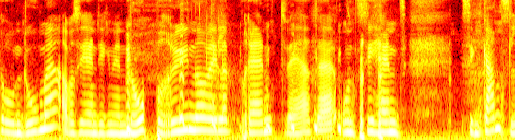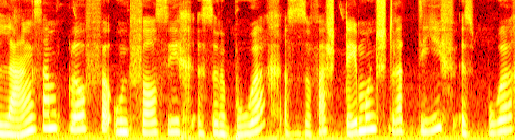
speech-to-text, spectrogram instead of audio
rundum, aber sie haben irgendwie noch brüner gebrannt werden und sie haben sind ganz langsam gelaufen und vor sich so ein Buch, also so fast demonstrativ ein Buch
